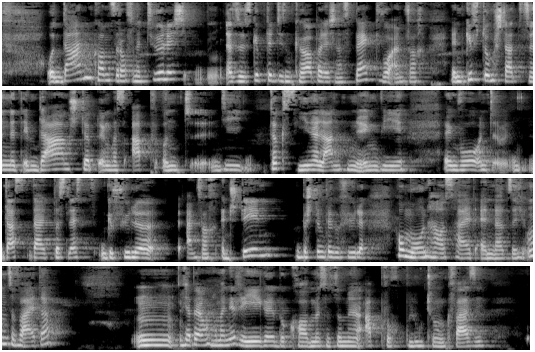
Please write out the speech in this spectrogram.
Und dann kommt es darauf natürlich, also es gibt ja diesen körperlichen Aspekt, wo einfach Entgiftung stattfindet im Darm, stirbt irgendwas ab und äh, die Toxine landen irgendwie irgendwo und äh, das, das lässt Gefühle einfach entstehen, bestimmte Gefühle, Hormonhaushalt ändert sich und so weiter. Mm, ich habe ja auch noch meine Regel bekommen, es ist so eine Abbruchblutung quasi.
